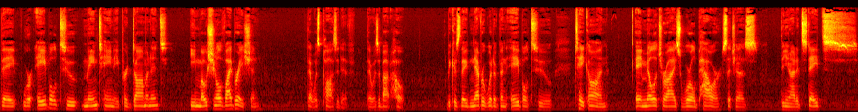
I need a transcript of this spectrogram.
They were able to maintain a predominant emotional vibration that was positive, that was about hope, because they never would have been able to take on a militarized world power such as the United States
